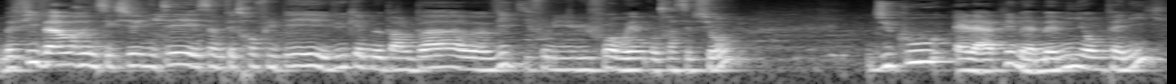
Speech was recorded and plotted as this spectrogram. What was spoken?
Ma fille va avoir une sexualité et ça me fait trop flipper. Et vu qu'elle me parle pas, vite, il faut lui, lui faut un moyen de contraception. Du coup, elle a appelé ma mamie en panique,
